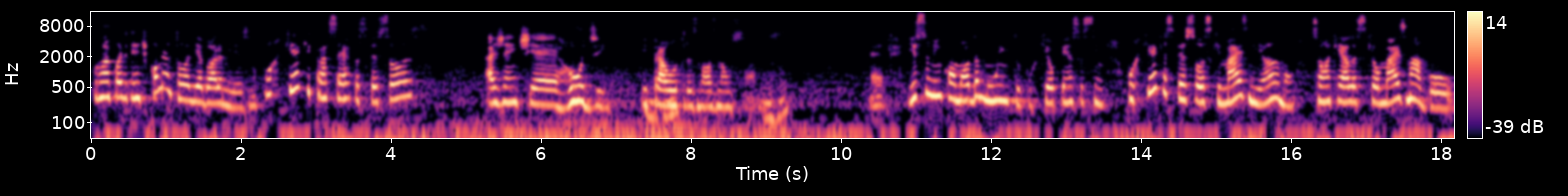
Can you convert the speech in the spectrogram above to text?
por uma coisa que a gente comentou ali agora mesmo. Por que que para certas pessoas a gente é rude e uhum. para outras nós não somos? Uhum. É, isso me incomoda muito, porque eu penso assim, por que, que as pessoas que mais me amam são aquelas que eu mais magoo?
